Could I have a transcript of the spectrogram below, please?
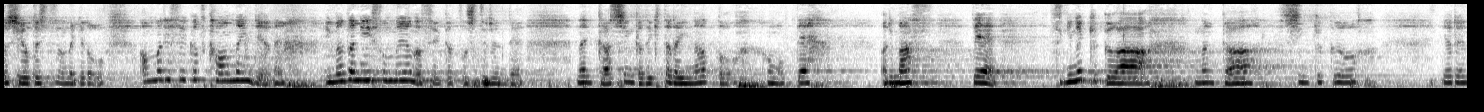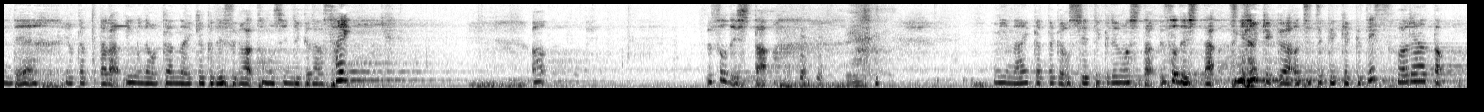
しようとしてたんだけどあんまり生活変わんないんだよね。いまだにそんなような生活をしてるんで何か進化できたらいいなと思っております。で次の曲はなんか新曲をやるんでよかったら意味のわかんない曲ですが楽しんでください。あ嘘でした。みんな相方が教えてくれました。嘘でした。次の曲は落ち着く曲です。ホールアウト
